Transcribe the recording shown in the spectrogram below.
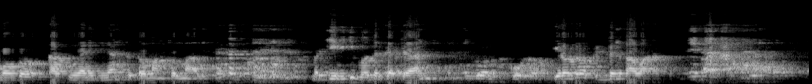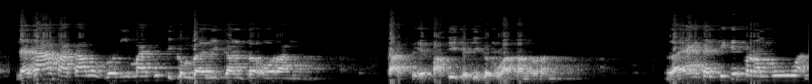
mau kagungan dengan betul mangsul malik. Mergi ini buat tergadaan, kira-kira gendeng tawar. Dan sama kalau gonima itu dikembalikan ke orang kafir, pasti jadi kekuatan orang. Lah yang sensitif perempuan.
